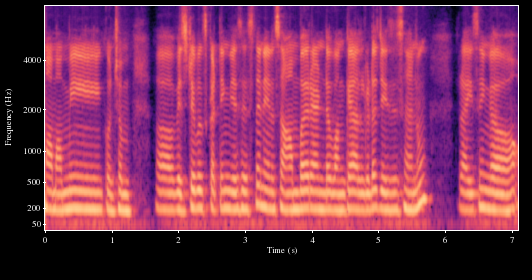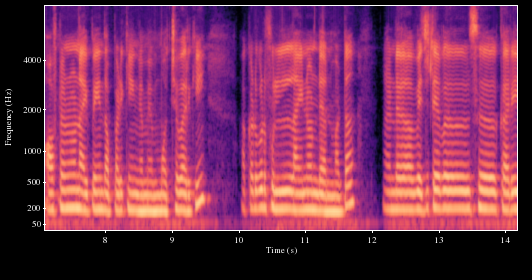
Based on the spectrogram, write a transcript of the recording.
మా మమ్మీ కొంచెం uh, వెజిటేబుల్స్ కటింగ్ చేసేస్తే నేను సాంబార్ అండ్ వంకాయ కూడా చేసేసాను. రైస్ ఇంకా ఆఫ్టర్నూన్ అయిపోయింది అప్పటికి ఇంకా మేము వచ్చేవారికి అక్కడ కూడా ఫుల్ లైన్ ఉండే అనమాట అండ్ uh, వెజిటేబుల్స్ కర్రీ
